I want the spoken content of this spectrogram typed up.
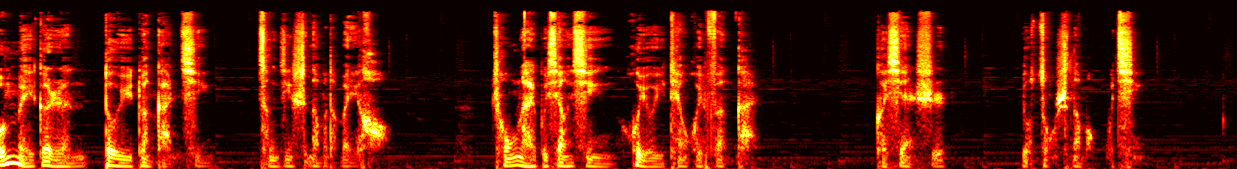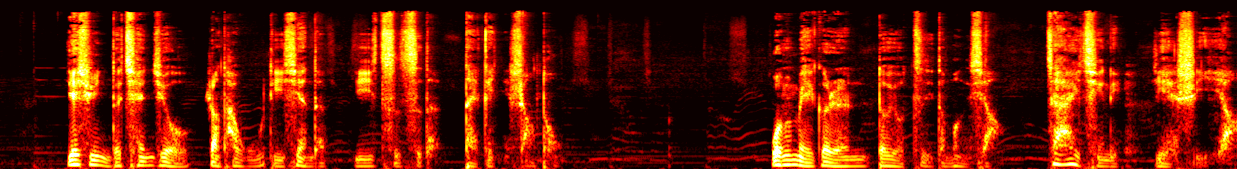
我们每个人都有一段感情，曾经是那么的美好，从来不相信会有一天会分开。可现实，又总是那么无情。也许你的迁就让他无底线的一次次的带给你伤痛。我们每个人都有自己的梦想，在爱情里也是一样。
